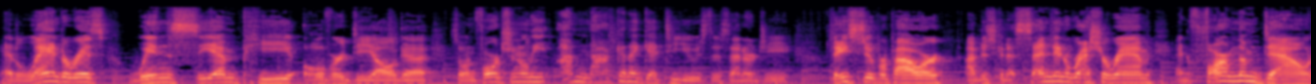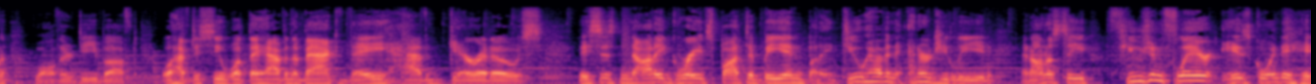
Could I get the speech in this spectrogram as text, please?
and Landorus wins CMP over Dialga, so unfortunately I'm not going to get to use this energy. They superpower, I'm just going to send in Reshiram and farm them down while they're debuffed. We'll have to see what they have in the back. They have Gyarados. This is not a great spot to be in, but I do have an energy lead, and honestly, Fusion Flare is going to hit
